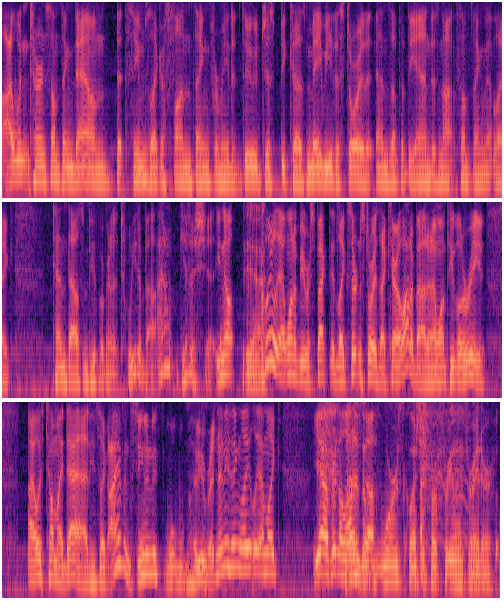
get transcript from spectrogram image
I wouldn't turn something down that seems like a fun thing for me to do just because maybe the story that ends up at the end is not something that like 10,000 people are going to tweet about. I don't give a shit. You know, Yeah. clearly I want to be respected. Like certain stories I care a lot about and I want people to read. I always tell my dad, he's like, I haven't seen anything. Have you written anything lately? I'm like, yeah, I've written a lot That of is stuff. the worst question for a freelance writer.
